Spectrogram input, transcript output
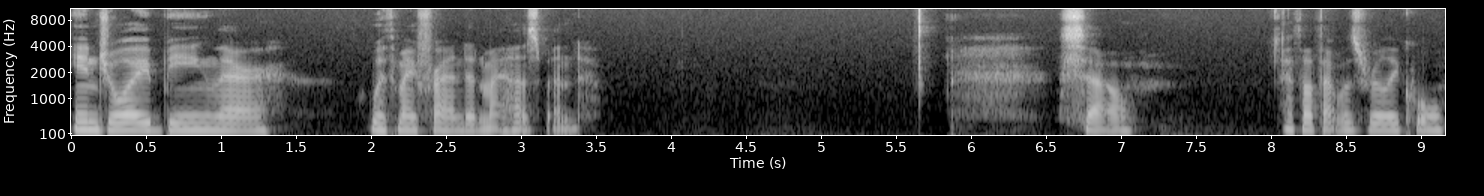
enjoy being there with my friend and my husband. So, I thought that was really cool.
